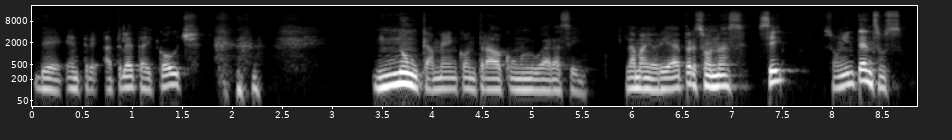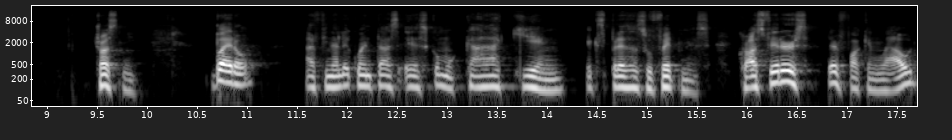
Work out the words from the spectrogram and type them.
de entre atleta y coach, nunca me he encontrado con un lugar así. La mayoría de personas, sí, son intensos, trust me, pero al final de cuentas es como cada quien expresa su fitness. CrossFitters, they're fucking loud.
